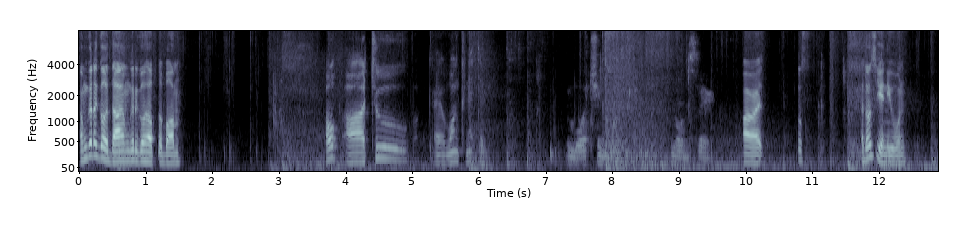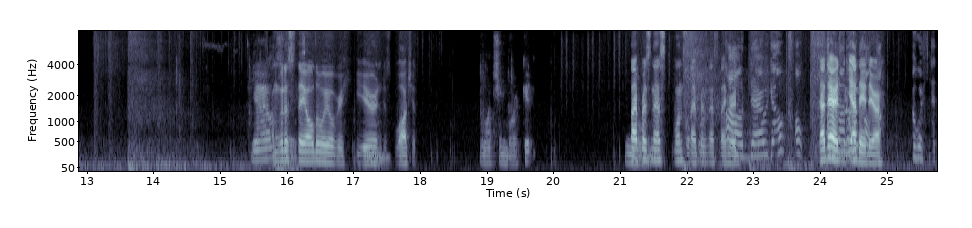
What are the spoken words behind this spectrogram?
I'm gonna go down. I'm gonna go help the bomb. Oh, uh, two, uh, one connected. I'm watching. Mark. No one's there. All right. I don't see anyone. Yeah, I'm gonna stay all the way over here and just watch it. watching market. Sniper's No, nest. One sniper's nest. I heard. Oh, there we go. Oh. Yeah, oh, there. no, no, Yeah, no, there no, they are. I whiffed it.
